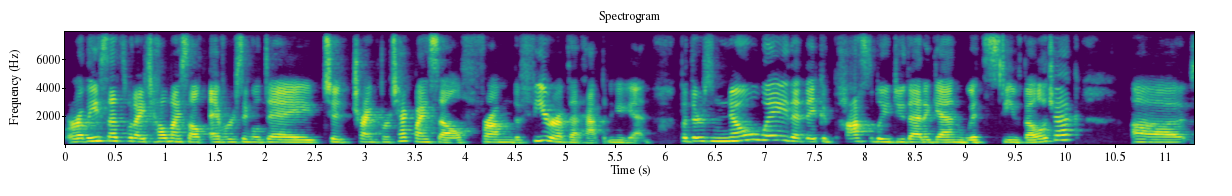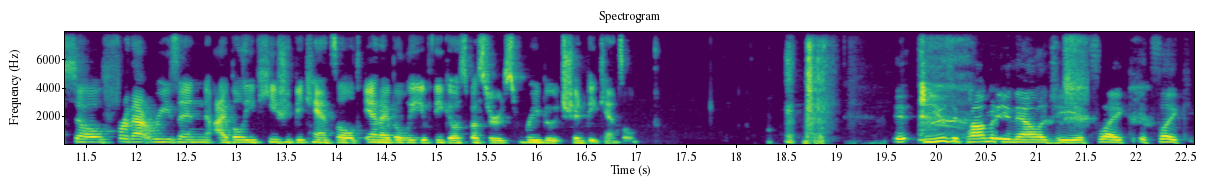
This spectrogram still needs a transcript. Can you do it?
or at least that's what I tell myself every single day to try and protect myself from the fear of that happening again. But there's no way that they could possibly do that again with Steve Belichick. Uh, so for that reason, I believe he should be canceled, and I believe the Ghostbusters reboot should be canceled. it, to use a comedy analogy, it's like it's like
